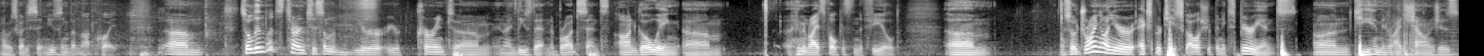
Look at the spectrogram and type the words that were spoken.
I was going to say amusing, but not quite. Um, so, Lynn, let's turn to some of your, your current, um, and I use that in a broad sense, ongoing um, human rights focus in the field. Um, so, drawing on your expertise, scholarship, and experience on key human rights challenges,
